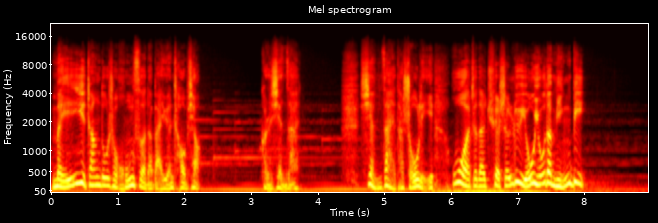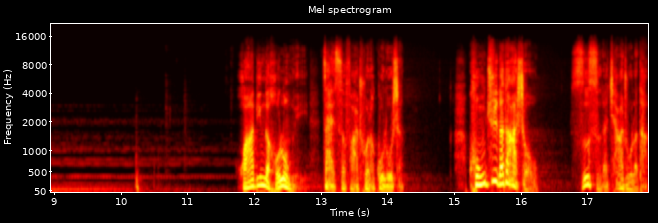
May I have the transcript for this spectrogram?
每一张都是红色的百元钞票。可是现在，现在他手里握着的却是绿油油的冥币。华冰的喉咙里再次发出了咕噜声，恐惧的大手死死的掐住了他。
